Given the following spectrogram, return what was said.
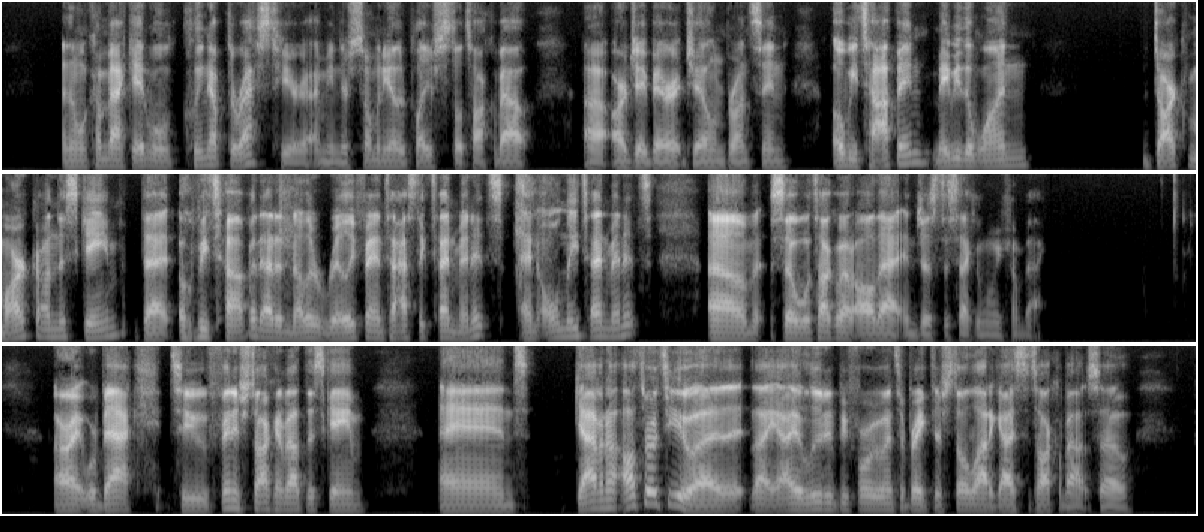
and then we'll come back in. We'll clean up the rest here. I mean, there's so many other players still talk about. Uh, R.J. Barrett, Jalen Brunson, Obi Toppin, maybe the one dark mark on this game that Obi Toppin had another really fantastic 10 minutes and only 10 minutes. Um, so we'll talk about all that in just a second when we come back. All right, we're back to finish talking about this game. And Gavin, I'll throw it to you. Uh, like I alluded before we went to break, there's still a lot of guys to talk about. So,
